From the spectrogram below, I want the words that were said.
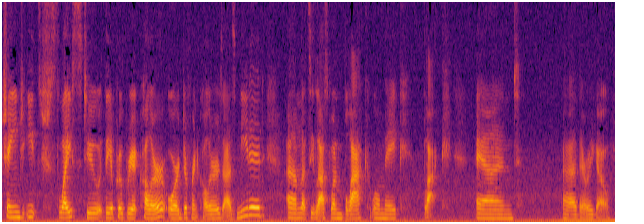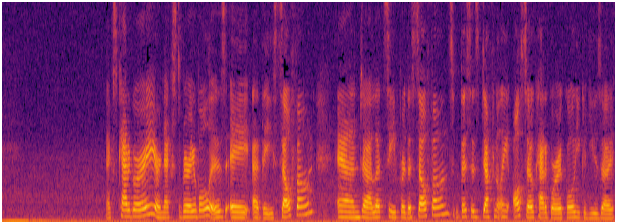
change each slice to the appropriate color or different colors as needed. Um, let's see, last one, black will make black. And uh, there we go. Next category or next variable is a, uh, the cell phone. And uh, let's see, for the cell phones, this is definitely also categorical. You could use a,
